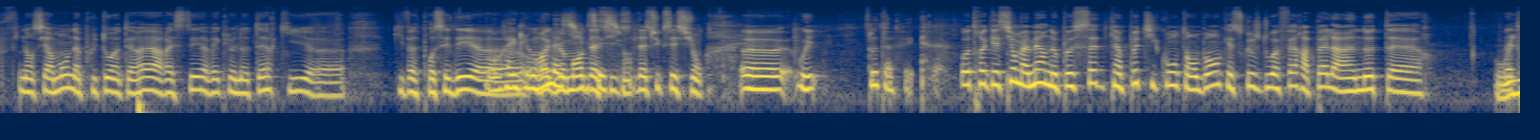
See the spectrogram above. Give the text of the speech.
financièrement, on a plutôt intérêt à rester avec le notaire qui, euh, qui va procéder au règlement, de, la succession. De la succession. oui. Tout à fait. Autre question, ma mère ne possède qu'un petit compte en banque. Est-ce que je dois faire appel à un notaire? Oui,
